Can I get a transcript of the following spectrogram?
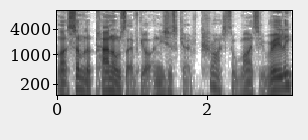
Like some of the panels they've got, and you just go, Christ Almighty, really,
